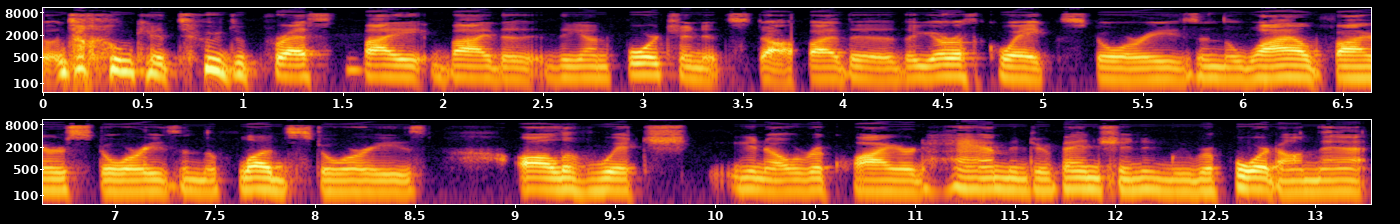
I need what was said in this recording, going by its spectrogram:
don't get too depressed by by the the unfortunate stuff, by the the earthquake stories and the wildfire stories and the flood stories, all of which you know required ham intervention, and we report on that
